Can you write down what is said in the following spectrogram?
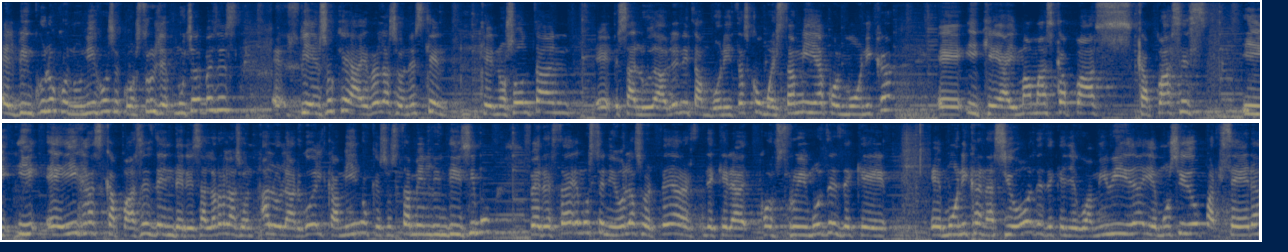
el vínculo con un hijo se construye. Muchas veces eh, pienso que hay relaciones que, que no son tan eh, saludables ni tan bonitas como esta mía con Mónica eh, y que hay mamás capaz, capaces y, e hijas capaces de enderezar la relación a lo largo del camino, que eso es también lindísimo, pero esta hemos tenido la suerte de, de que la construimos desde que Mónica nació, desde que llegó a mi vida y hemos sido parceras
